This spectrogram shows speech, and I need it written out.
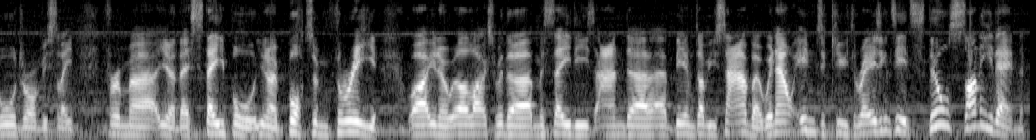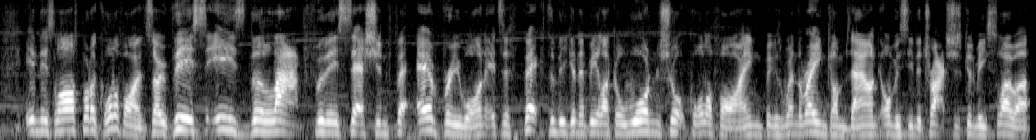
order, obviously, from, uh, you know, their staple, you know, bottom three, well, you know, likes with uh, Mercedes and uh, BMW Sauber. We're now into Q3. As you can see, it's still sunny then in this last part of qualifying. So this is the lap for this session for everyone. It's effectively going to be like a one-shot qualifying because when the rain comes down, obviously the track's just going to be slower.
